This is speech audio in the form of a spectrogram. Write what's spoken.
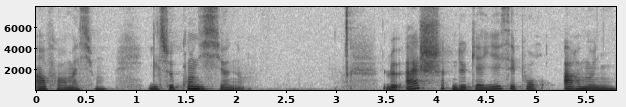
information. Il se conditionne. Le H de cahier, c'est pour harmonie.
